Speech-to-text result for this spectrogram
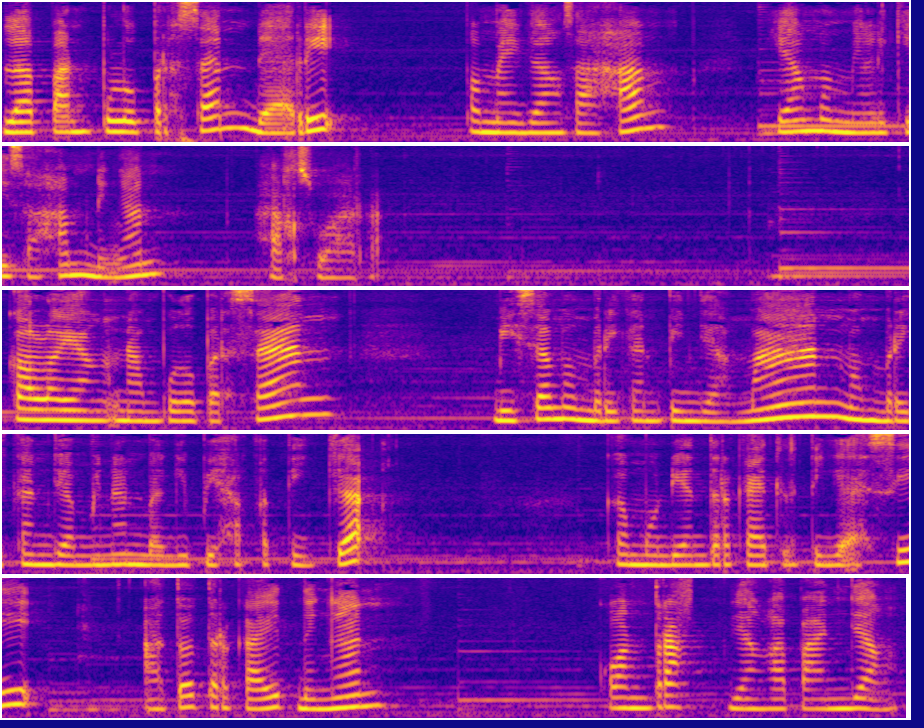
80% dari pemegang saham yang memiliki saham dengan hak suara. Kalau yang 60% bisa memberikan pinjaman, memberikan jaminan bagi pihak ketiga, kemudian terkait litigasi atau terkait dengan kontrak jangka panjang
